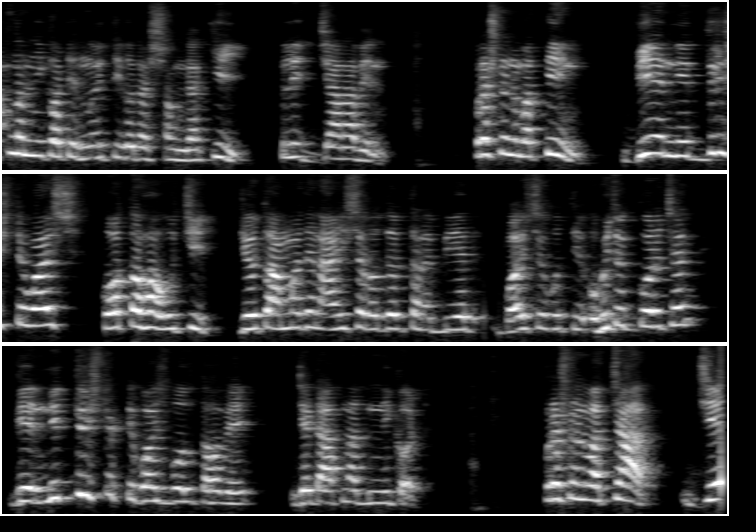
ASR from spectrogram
আপনার নিকটে নৈতিকতার সংজ্ঞা কি? প্লিজ জানাবেন। প্রশ্ন নম্বর তিন, বিয়ের নির্দিষ্ট বয়স কত হওয়া উচিত? যেহেতু আমাদের আইসা রদরতানা বিয়ের বয়সের প্রতি অভিযোগ করেছেন বিয়ের নির্দিষ্ট একটি বয়স বলতে হবে যেটা আপনাদের নিকট। প্রশ্ন নম্বর চার, যে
